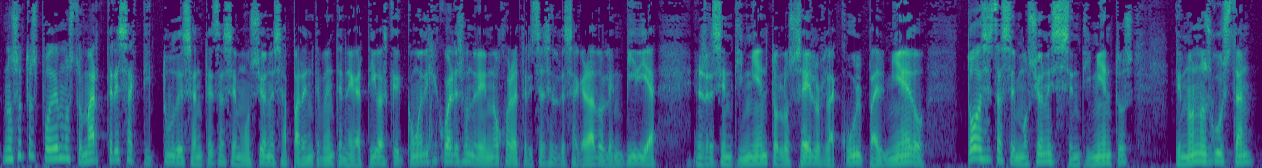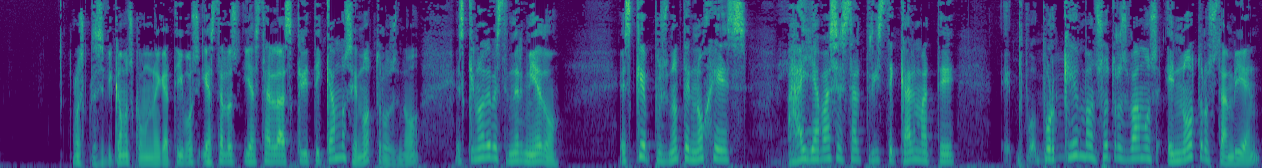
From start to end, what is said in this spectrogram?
nosotros podemos tomar tres actitudes ante esas emociones aparentemente negativas, que como dije, ¿cuáles son el enojo, la tristeza, el desagrado, la envidia, el resentimiento, los celos, la culpa, el miedo? Todas estas emociones y sentimientos que no nos gustan, los clasificamos como negativos y hasta, los, y hasta las criticamos en otros, ¿no? Es que no debes tener miedo. Es que, pues, no te enojes. Ay, ya vas a estar triste, cálmate. Eh, ¿Por por qué nosotros vamos en otros también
